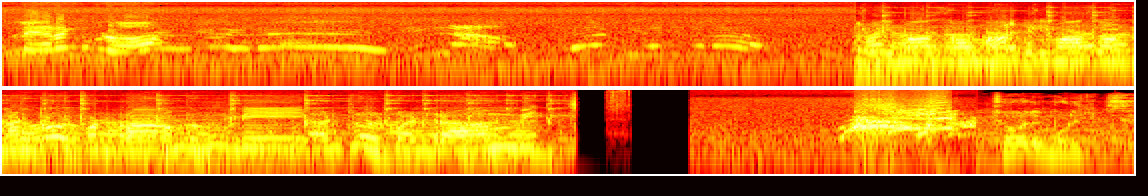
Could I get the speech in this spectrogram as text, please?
உள்ள இறங்கு ப்ரோ. மார்கழி மாசம் மார்கழி மாசம் கண்ட்ரோல் பண்றான் அம்பி கண்ட்ரோல் பண்றான் அம்பி. சோலி முடிச்சு.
